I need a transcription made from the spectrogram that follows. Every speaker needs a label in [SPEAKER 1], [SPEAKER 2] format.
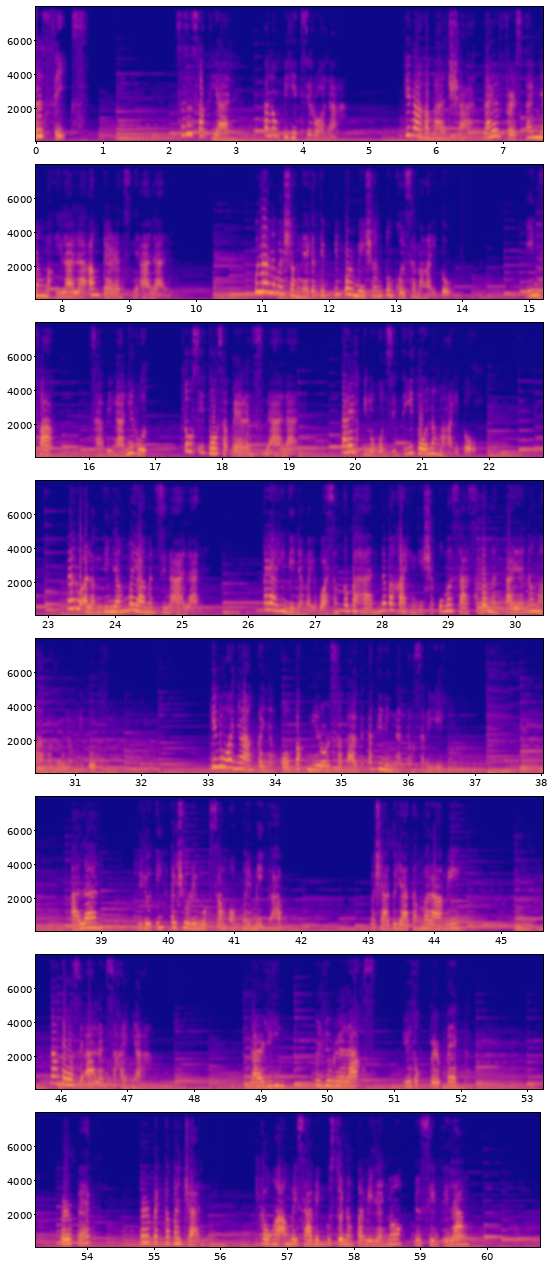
[SPEAKER 1] Chapter 6 Sa sasakyan, anong pihit si Rona? Kinakabahan siya dahil first time niyang makilala ang parents ni Alan. Wala naman siyang negative information tungkol sa mga ito. In fact, sabi nga ni Ruth, close ito sa parents ni Alan dahil kinukonsinti ito ng mga ito. Pero alam din niyang mayaman si Alan kaya hindi niya maiwasang kabahan na baka hindi siya pumasa sa pamantayan ng mga magulang nito. Kinuha niya ang kanyang compact mirror sa bag at tiningnan ang sarili. Alan, do you think I should remove some of my makeup? Masyado yatang marami. Natawa si Alan sa kanya. Darling, will you relax? You look perfect. Perfect? Perfect ka pa dyan. Ikaw nga ang may sabing gusto ng pamilya mo, yung simple lang.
